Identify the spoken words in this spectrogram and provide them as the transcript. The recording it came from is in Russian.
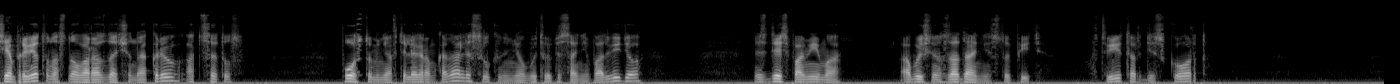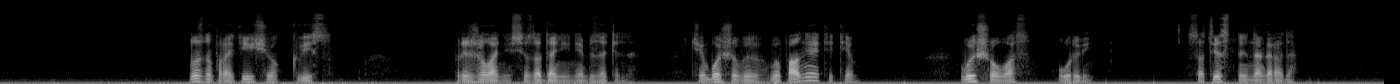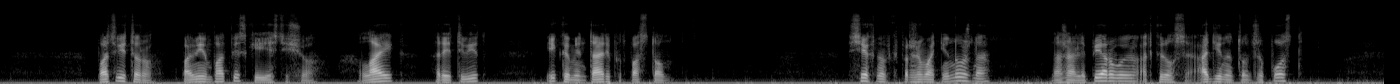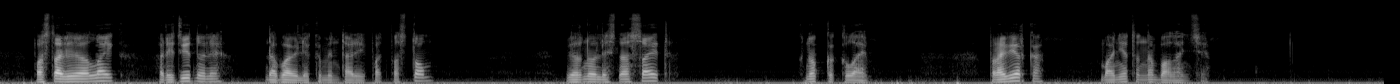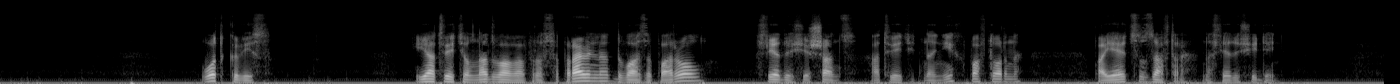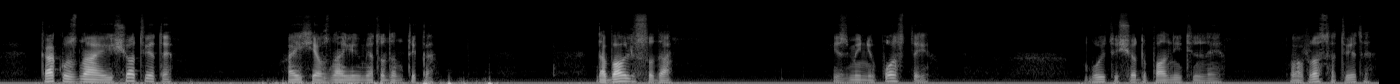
Всем привет, у нас новая раздача на крю от Cetus. Пост у меня в телеграм-канале, ссылка на него будет в описании под видео. Здесь помимо обычных заданий вступить в Twitter, Discord, нужно пройти еще квиз. При желании все задания не обязательно. Чем больше вы выполняете, тем выше у вас уровень. Соответственно и награда. По Твиттеру Помимо подписки есть еще лайк, ретвит и комментарий под постом. Все кнопки прожимать не нужно. Нажали первую, открылся один и тот же пост. Поставили лайк, ретвитнули, добавили комментарий под постом. Вернулись на сайт. Кнопка Climb. Проверка. Монета на балансе. Вот квиз. Я ответил на два вопроса правильно, два запорол. Следующий шанс ответить на них повторно появится завтра, на следующий день. Как узнаю еще ответы, а их я узнаю методом тыка, добавлю сюда. Изменю пост и будет еще дополнительные вопросы-ответы.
